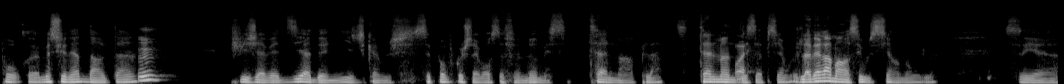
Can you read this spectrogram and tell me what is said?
pour euh, Monsieur Net dans le temps. Hum. Puis j'avais dit à Denis, je comme, je sais pas pourquoi je suis allé voir ce film-là, mais c'est tellement plate, c'est tellement de Ouais. déception. Je l'avais ramassé aussi en là. C'est. euh,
